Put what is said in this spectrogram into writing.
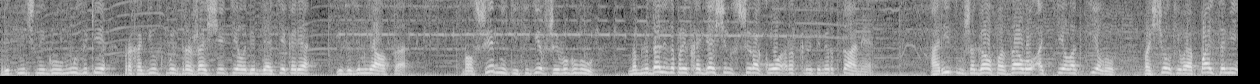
Ритмичный гул музыки проходил сквозь дрожащее тело библиотекаря и заземлялся. Волшебники, сидевшие в углу, наблюдали за происходящим с широко раскрытыми ртами. А ритм шагал по залу от тела к телу, пощелкивая пальцами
